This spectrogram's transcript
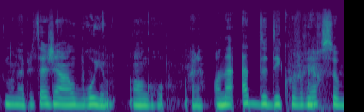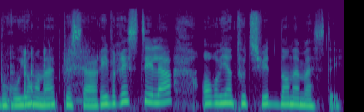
comment on appelle ça? J'ai un brouillon, en gros. Voilà. On a hâte de découvrir ce brouillon, on a hâte que ça arrive. Restez là, on revient tout de suite dans Namasté.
